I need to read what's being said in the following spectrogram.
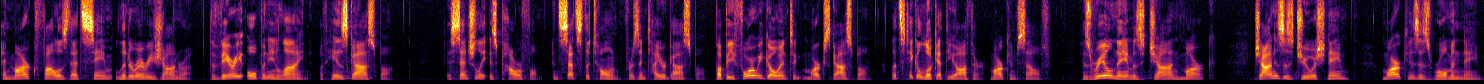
and Mark follows that same literary genre. The very opening line of his Gospel essentially is powerful and sets the tone for his entire Gospel. But before we go into Mark's Gospel, let's take a look at the author, Mark himself. His real name is John Mark. John is his Jewish name, Mark is his Roman name.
